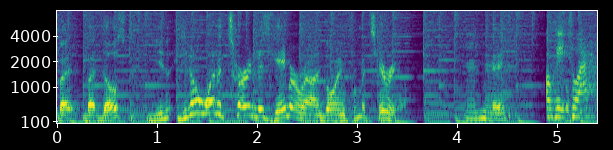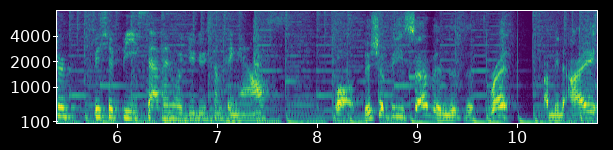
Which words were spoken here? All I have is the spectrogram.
But but those you, you don't want to turn this game around going for material. Mhm. Okay. Okay, so after Bishop B7, would you do something else? Well, Bishop B7, the, the threat. I mean, I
